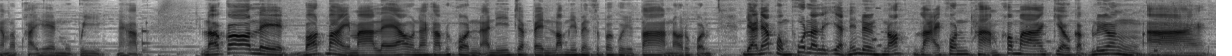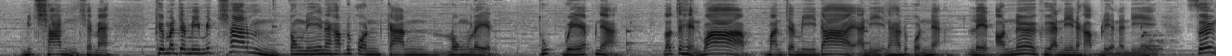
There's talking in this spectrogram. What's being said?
สำหรับใครที่เล่นมูฟี่นะครับแล้วก็เลดบอสใหม่มาแล้วนะครับทุกคน อันนี้จะเป็นรอบนี้เป็นซูเปอร์กูจิต้าเนาะทุกคน เดี๋ยวนี้ผมพูดรายละเอียดนิดนึงเนาะ หลายคนถามเข้ามาเกี่ยวกับเรื่องอ่ามิชชั่นใช่ไหม คือมันจะมีมิชชั่นตรงนี้นะครับ ทุกคนการลงเลดทุกเวฟเนี่ยเราจะเห็นว่ามันจะมีได้อันนี้นะครับทุกคนเนี่ยเลดออนเนอร์คืออันนี้นะครับเหรียญอันนี้ ซึ่ง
